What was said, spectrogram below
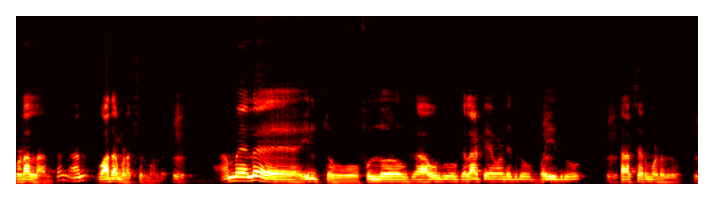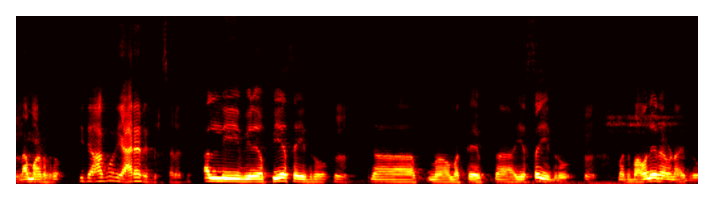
ಕೊಡಲ್ಲ ಅಂತ ನಾನು ವಾದ ಮಾಡಕ್ಕೆ ಶುರು ಮಾಡಿದೆ. ಆಮೇಲೆ ಇಲ್ಲಿ ಫುಲ್ಲು ಅವ್ರಿಗೂ ಗಲಾಟೆ ಮಾಡಿದ್ರು ಬೈದ್ರು ಟಾರ್ಚರ್ ಮಾಡಿದ್ರು ಎಲ್ಲ ಮಾಡಿದ್ರು. ಇದು ಆಗುವಾಗ ಯಾರ್ಯಾರು ಇದ್ರು ಸರ್ ಅಲ್ಲಿ? ಅಲ್ಲಿ ಪಿ ಎಸ್ ಐ ಇದ್ರು ಮತ್ತೆ ಎಸ್ ಐ ಇದ್ರು ಮತ್ತೆ ಭವಾನಿ ರೇವಣ್ಣ ಇದ್ರು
